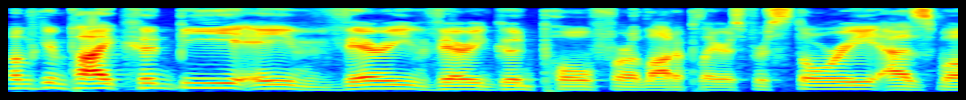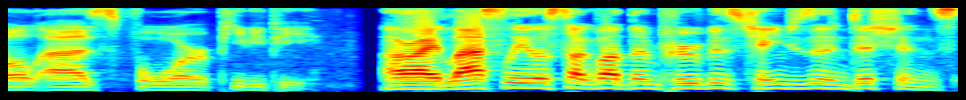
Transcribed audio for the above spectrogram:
Pumpkin Pie could be a very, very good pull for a lot of players, for story as well as for PvP. All right, lastly, let's talk about the improvements, changes, and additions.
